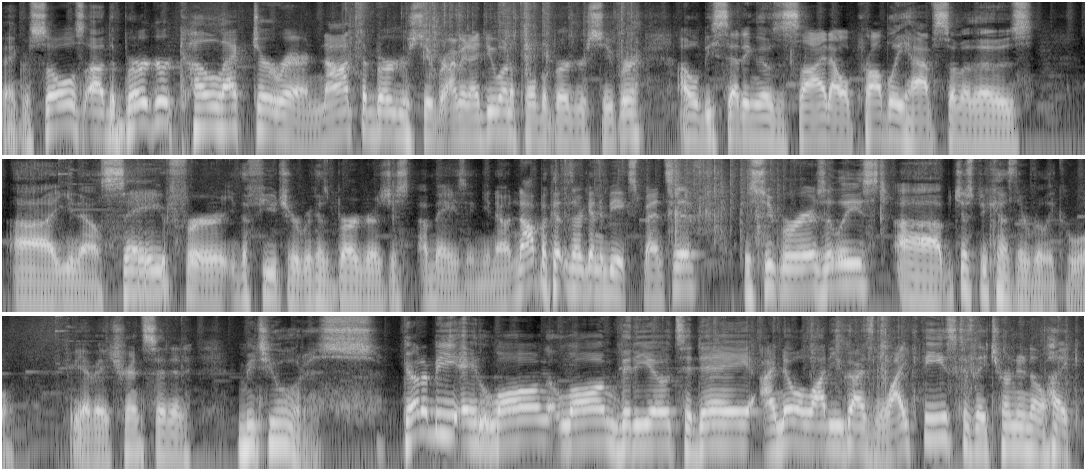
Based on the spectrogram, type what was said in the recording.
Vanquish Souls. Uh, the Burger Collector Rare, not the Burger Super. I mean, I do want to pull the Burger Super. I will be setting those aside. I will probably have some of those, uh, you know, saved for the future because Burger is just amazing, you know? Not because they're going to be expensive, the Super Rares at least, uh, just because they're really cool. We have a Transcendosaurus Meteorus. Gonna be a long, long video today. I know a lot of you guys like these because they turn into like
